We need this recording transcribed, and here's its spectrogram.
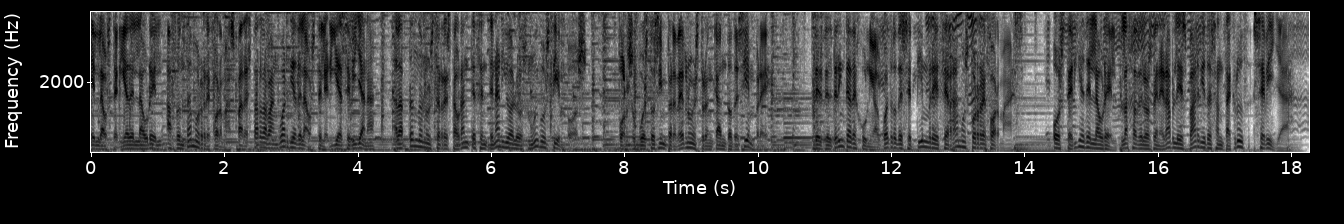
En la Hostería del Laurel afrontamos reformas para estar a la vanguardia de la hostelería sevillana, adaptando nuestro restaurante centenario a los nuevos tiempos. Por supuesto sin perder nuestro encanto de siempre. Desde el 30 de junio al 4 de septiembre cerramos por reformas. Hostería del Laurel, Plaza de los Venerables, Barrio de Santa Cruz, Sevilla.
